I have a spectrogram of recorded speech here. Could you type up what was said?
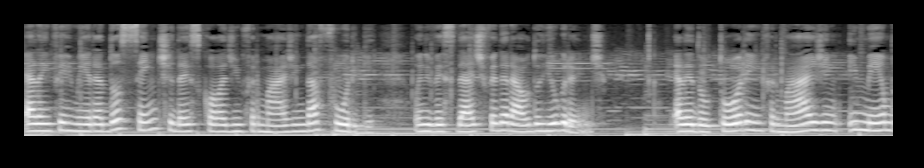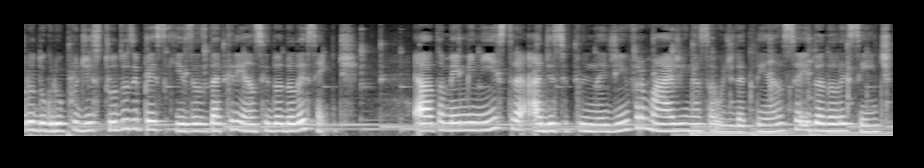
Ela é enfermeira docente da Escola de Enfermagem da FURG, Universidade Federal do Rio Grande. Ela é doutora em enfermagem e membro do grupo de estudos e pesquisas da criança e do adolescente. Ela também ministra a disciplina de enfermagem na saúde da criança e do adolescente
